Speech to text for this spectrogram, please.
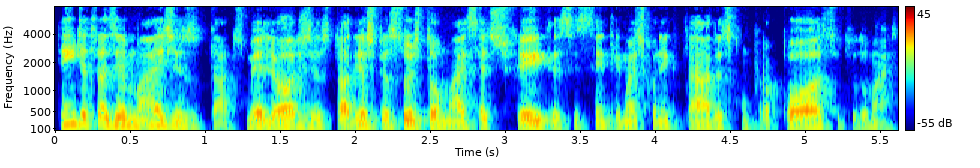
tende a trazer mais resultados, melhores resultados. E as pessoas estão mais satisfeitas, se sentem mais conectadas com propósito e tudo mais.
